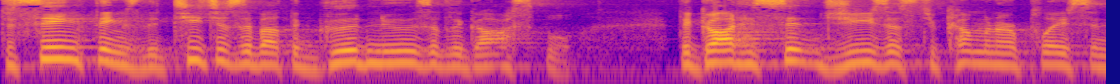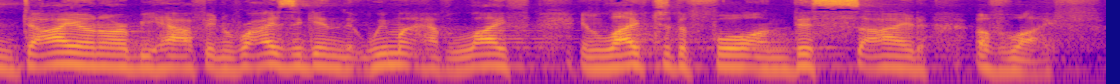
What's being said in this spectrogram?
to sing things that teach us about the good news of the gospel, that God has sent Jesus to come in our place and die on our behalf and rise again that we might have life and life to the full on this side of life.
